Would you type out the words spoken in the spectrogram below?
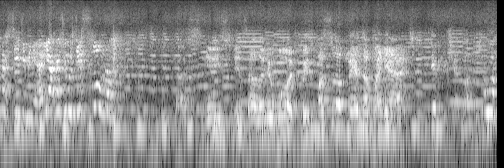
простите меня, я хочу уйти с сыном. Нас с ними связала любовь. Вы способны это понять? Где ключи от лампочки? Вот.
